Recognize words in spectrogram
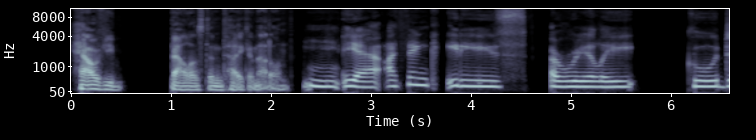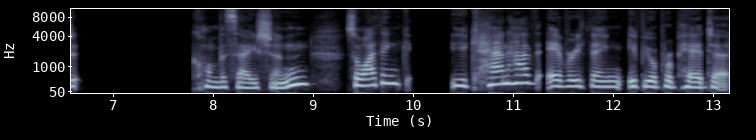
How have you balanced and taken that on? Mm, yeah, I think it is a really good conversation. So I think you can have everything if you're prepared to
